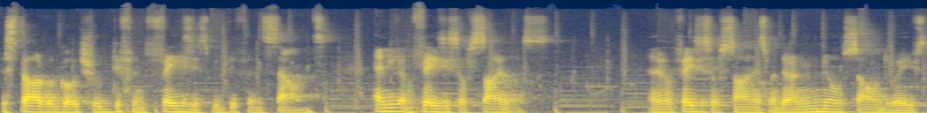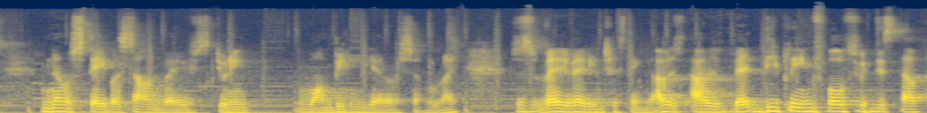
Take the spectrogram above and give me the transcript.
the star will go through different phases with different sounds and even phases of silence and even phases of silence when there are no sound waves, no stable sound waves during one billion year or so, right? This is very, very interesting. I was, I was very deeply involved with this stuff,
